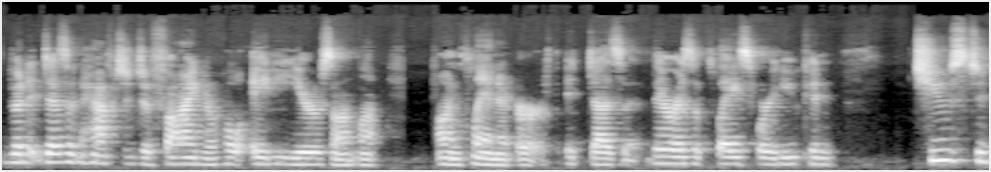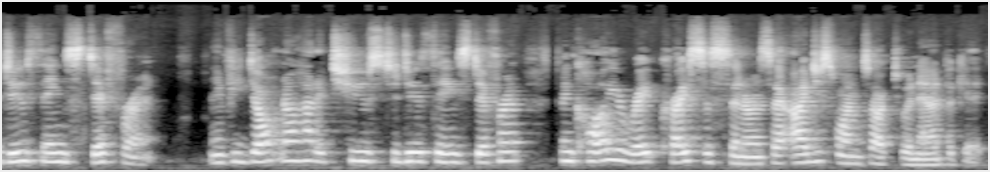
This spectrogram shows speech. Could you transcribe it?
But it doesn't have to define your whole 80 years on on planet earth. It doesn't. There is a place where you can choose to do things different. And if you don't know how to choose to do things different then call your rape crisis center and say i just want to talk to an advocate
